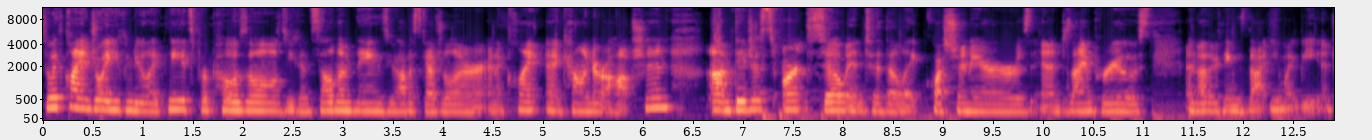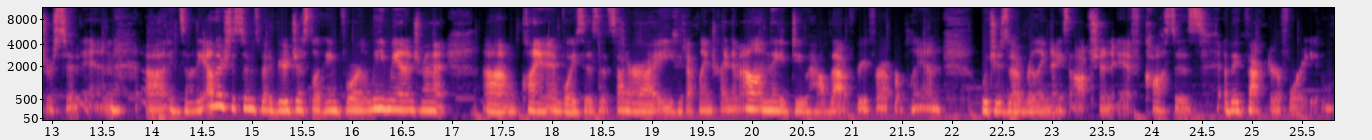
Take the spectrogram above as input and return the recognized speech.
So with ClientJoy, you can do like leads, proposals, you can sell them things, you have a scheduler and a client and a calendar option. Um, they just aren't so into the like questionnaires and design proofs and other things that you might be interested in uh, in some of the other systems. But if you're just looking for lead management, um, client invoices, etc., you could definitely try them out. And they do have that free forever plan, which is a really nice option if cost is a big factor for you.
